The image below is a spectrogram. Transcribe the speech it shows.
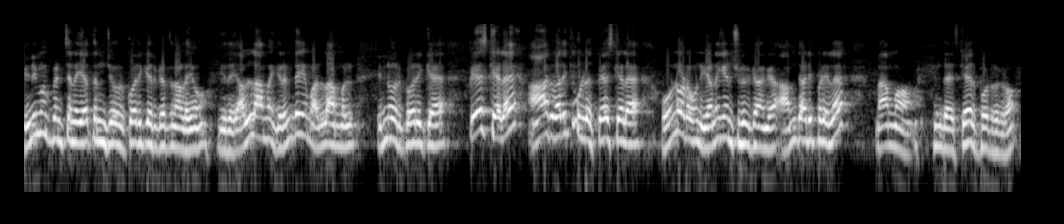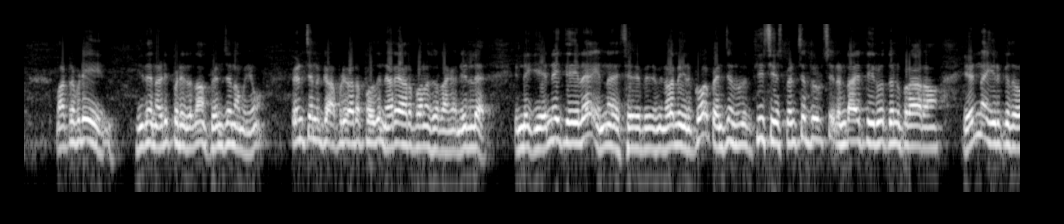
மினிமம் பென்ஷனை ஏற்றணும் ஒரு கோரிக்கை இருக்கிறதுனாலையும் இதை அல்லாமல் இரண்டையும் அல்லாமல் இன்னொரு கோரிக்கை பேஸ்கேல ஆறு வரைக்கும் உள்ள பேஸ்கேல ஒன்றோட ஒன்று இணையன்னு சொல்லியிருக்காங்க. அந்த அடிப்படையில் நாம் இந்த ஸ்கேல் போட்டிருக்கிறோம். மற்றபடி இதன் அடிப்படையில் தான் பென்ஷன் அமையும். பென்ஷனுக்கு அப்படி வரப்போகுது நிறைய வரப்போகலாம் சொல்கிறாங்க இல்லை இன்றைக்கி எண்ணெய் தேதியில் என்ன செ- நிலைமை இருக்கோ பென்ஷன் டிசிஎஸ் பென்ஷன் ரூல்ஸ் ரெண்டாயிரத்தி இருபத்தொன்று பிரகாரம் என்ன இருக்குதோ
